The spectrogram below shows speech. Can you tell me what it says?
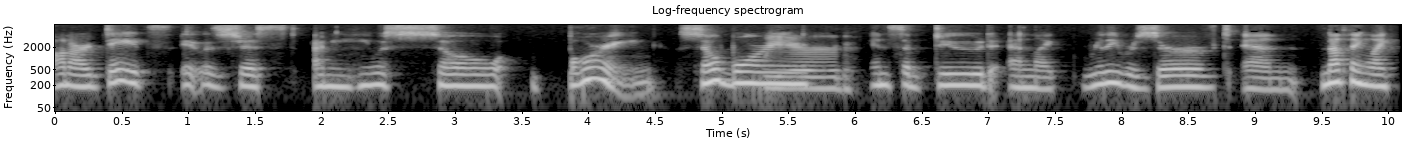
on our dates, it was just I mean, he was so boring. So boring Weird. and subdued and like really reserved and nothing like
